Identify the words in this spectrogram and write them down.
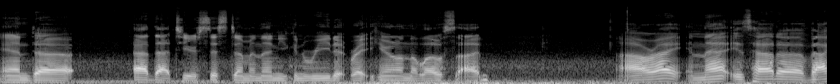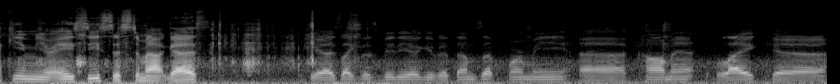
and uh, add that to your system and then you can read it right here on the low side. Alright, and that is how to vacuum your AC system out guys. If you guys like this video, give it a thumbs up for me, uh, comment, like, uh,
